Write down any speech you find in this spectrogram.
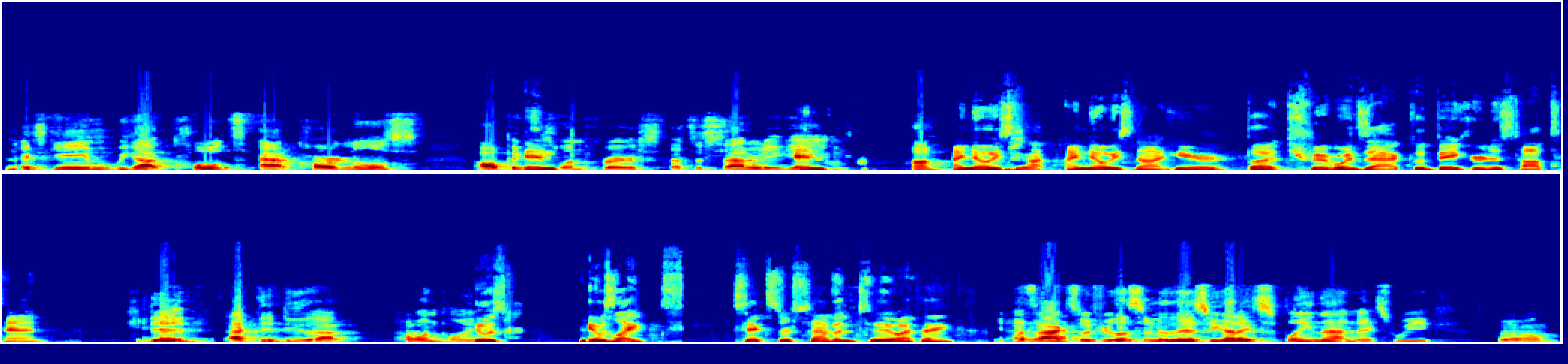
Next game, we got Colts at Cardinals. I'll pick and, this one first. That's a Saturday game. Huh? I know he's not. I know he's not here, but do you remember when Zach put Baker in his top ten? He did. Zach did do that at one point. It was. It was like six or seven too. I think. Yeah, Zach. So if you're listening to this, you got to explain that next week. So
